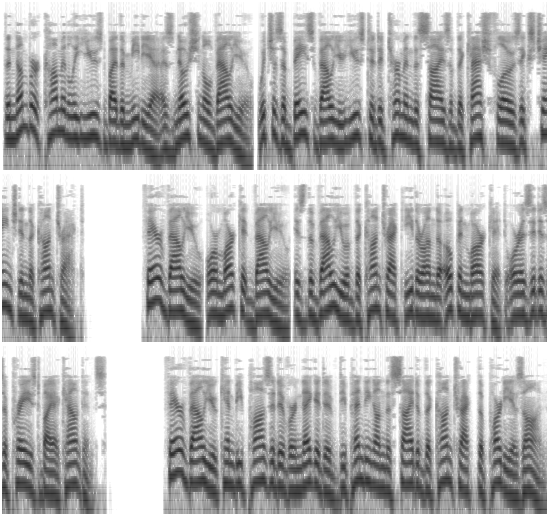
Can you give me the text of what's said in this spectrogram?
The number commonly used by the media is notional value, which is a base value used to determine the size of the cash flows exchanged in the contract. Fair value or market value is the value of the contract either on the open market or as it is appraised by accountants. Fair value can be positive or negative depending on the side of the contract the party is on.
